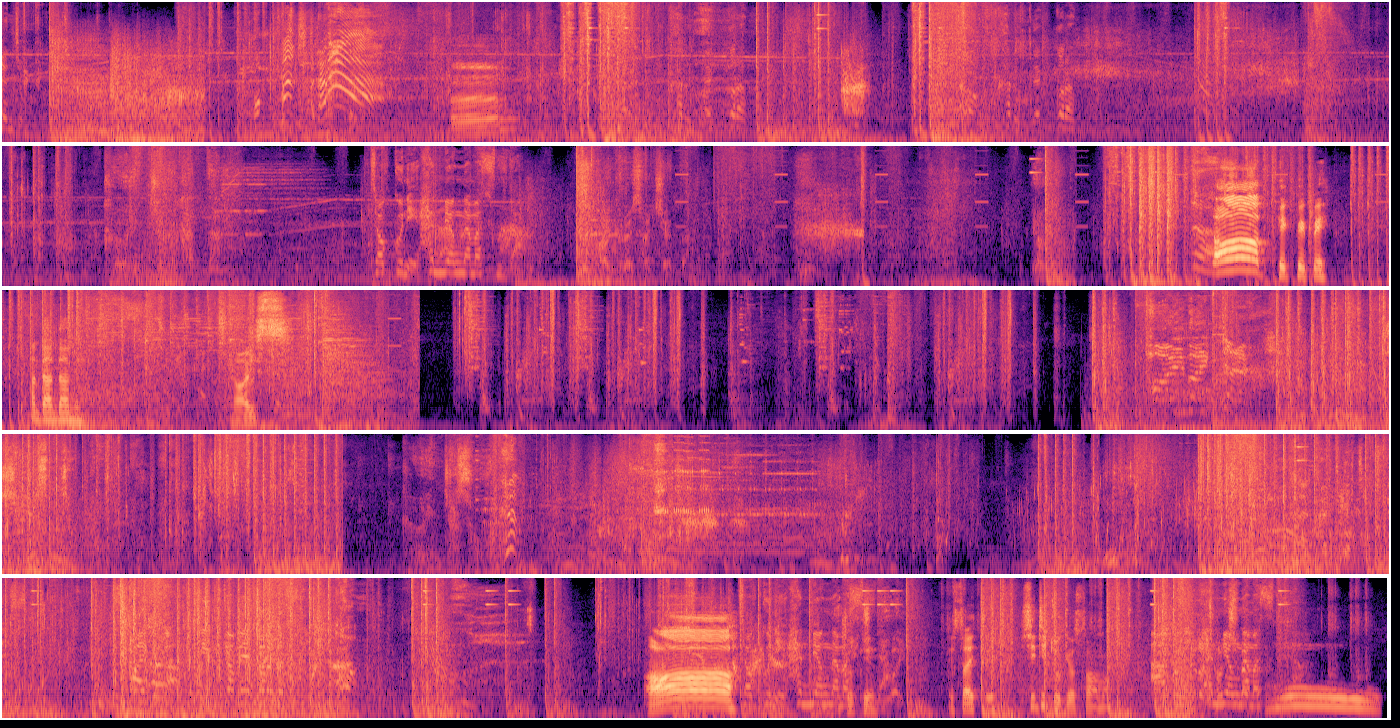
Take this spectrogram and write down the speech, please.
재장전 중. 폭탄 받아라. 칼은 내 거라고. 칼은 내 거라고. 적군이 한 명 남았습니다. 마이크를 설치했다. 아! 백 백 백 한 대 한 대 한 대 나이스 아. 적군이 한 명 오케이 남았습니다. 이 사이트 시티 쪽이었어 아마. 아군이 한 명 남았습니다. 오.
